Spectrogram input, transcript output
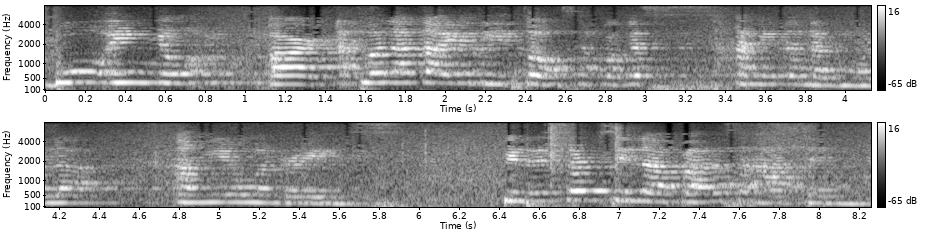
buuin yung art. At wala tayo dito sa kanila nagmula ang human race. Pinreserve sila para sa atin.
